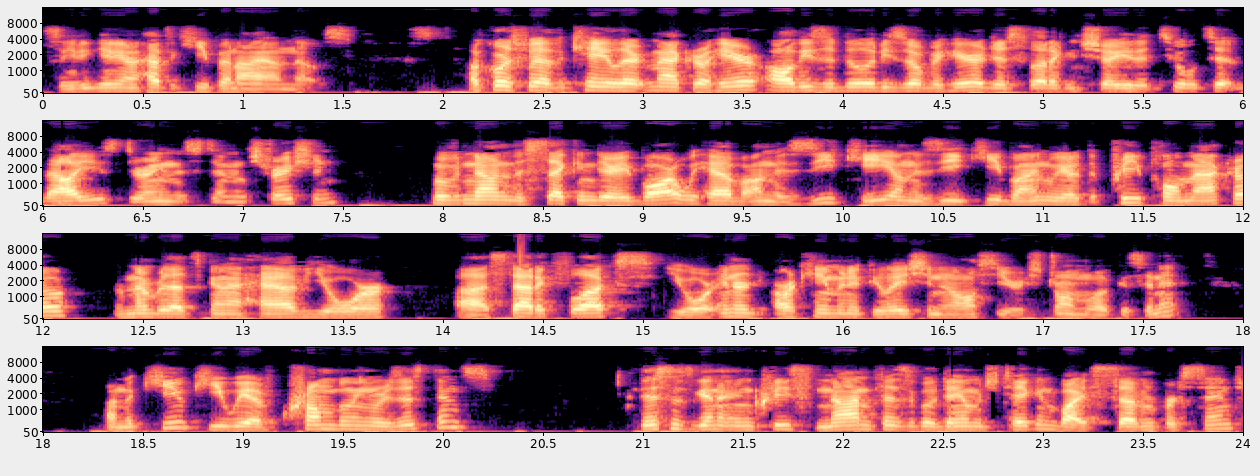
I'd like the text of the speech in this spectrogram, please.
So you're to have to keep an eye on those. Of course, we have the K-Alert macro here. All these abilities over here just so that I can show you the tooltip values during this demonstration. Moving down to the secondary bar, we have on the Z key, on the Z keybind, we have the pre-pull macro. Remember that's going to have your uh, static flux, your inner arcane manipulation, and also your storm locus in it. On the Q key, we have crumbling resistance. This is going to increase non-physical damage taken by 7%.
